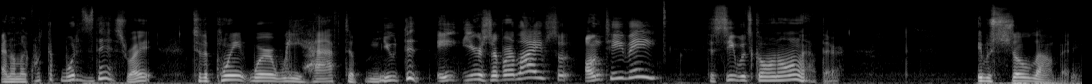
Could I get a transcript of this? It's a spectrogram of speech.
and I'm like, what the, what is this, right? To the point where we have to mute the eight years of our lives on TV to see what's going on out there. It was so loud, Benny.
